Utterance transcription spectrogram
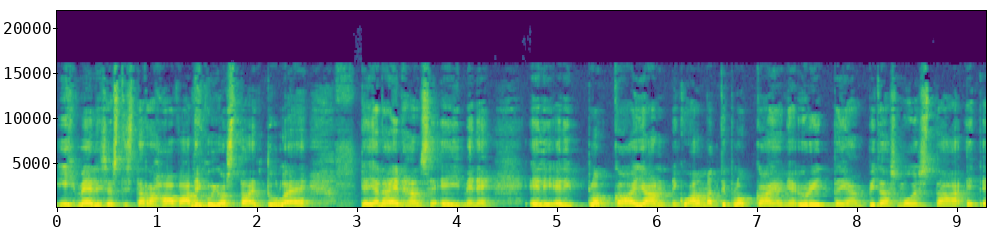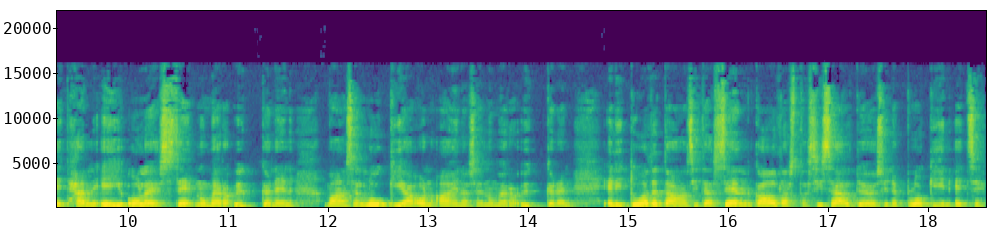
ihmeellisesti sitä rahaa vaan niin kuin jostain tulee. Ja, ja näinhän se ei mene. Eli, eli blokkaajan, niin kuin ammattiblokkaajan ja yrittäjän pitäisi muistaa, että, että hän ei ole se numero ykkönen, vaan se lukija on aina se numero ykkönen. Eli tuotetaan sitä sen kaltaista sisältöä sinne blogiin, että se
